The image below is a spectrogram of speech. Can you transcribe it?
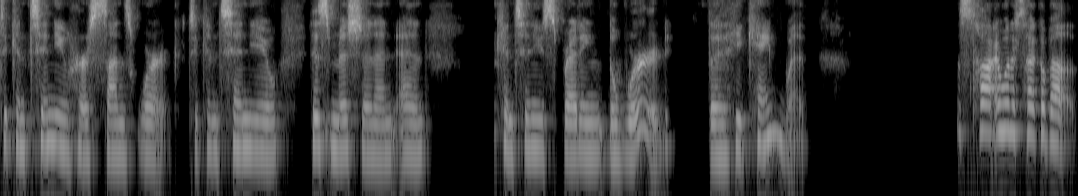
to continue her son's work, to continue his mission and, and continue spreading the word that he came with. Let's talk, I want to talk about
